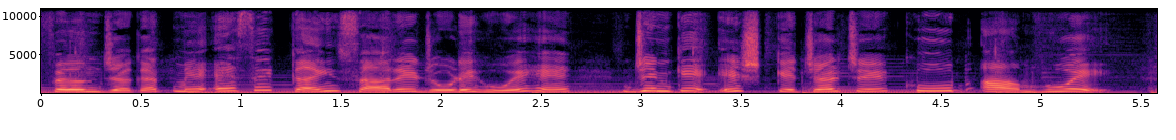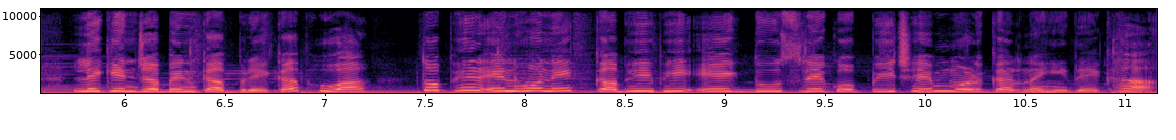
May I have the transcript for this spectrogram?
फ़िल्म जगत में ऐसे कई सारे जोड़े हुए हैं, जिनके इश्क के चर्चे खूब आम हुए। लेकिन जब इनका ब्रेकअप हुआ तो फिर इन्होंने कभी भी एक दूसरे को पीछे मुड़कर नहीं देखा।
